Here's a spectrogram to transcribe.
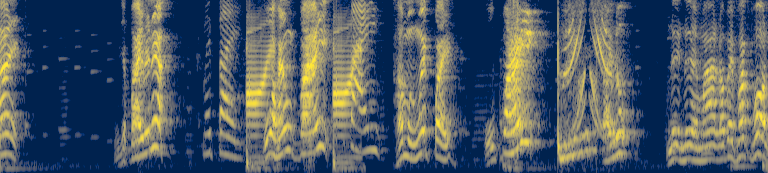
นายมึงจะไปไหมเนี่ยไม่ไป กูให้มึงไป ไป ถ้ามึงไม่ไป กูไป ไปลูกเหนื่อยๆมาเราไปพักผ่อน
